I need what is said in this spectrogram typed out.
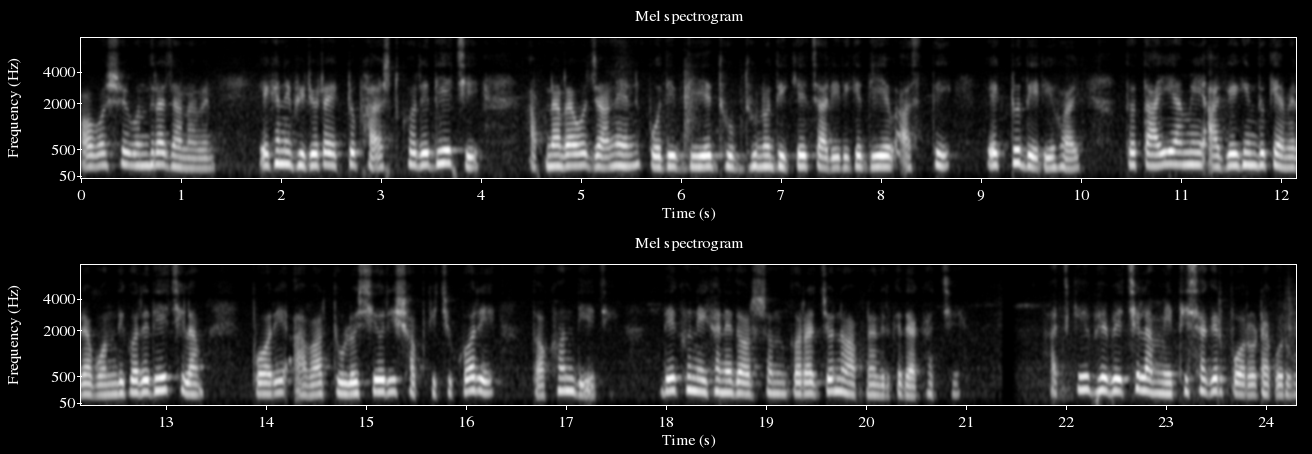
অবশ্যই বন্ধুরা জানাবেন। এখানে ভিডিওটা একটু ফাস্ট করে দিয়েছি। আপনারাও জানেন, প্রদীপ দিয়ে ধূপ ধুনো দিকে, চারিদিকে দিয়ে আসতে একটু দেরি হয়। তো তাই আমি আগে কিন্তু ক্যামেরা বন্দি করে দিয়েছিলাম। পরে আবার তুলসীয়রি সব কিছু করে তখন দিয়েছি। দেখুন, এখানে দর্শন করার জন্য আপনাদেরকে দেখাচ্ছি। আজকে ভেবেছিলাম মেথি শাকের পরোটা করব।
